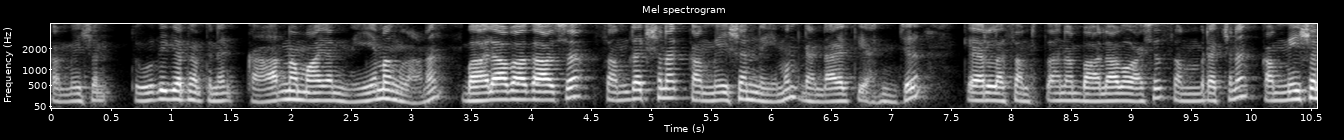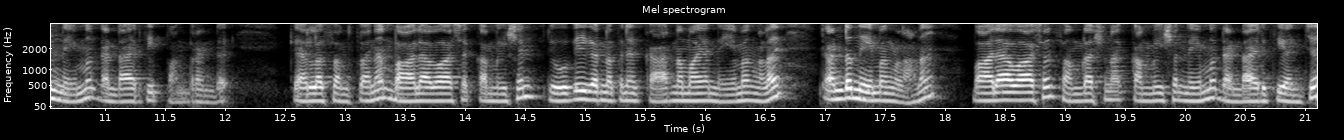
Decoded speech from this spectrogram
കമ്മീഷൻ രൂപീകരണത്തിന് കാരണമായ നിയമങ്ങളാണ് ബാലാവകാശ സംരക്ഷണ കമ്മീഷൻ നിയമം രണ്ടായിരത്തി അഞ്ച് കേരള സംസ്ഥാന ബാലാവകാശ സംരക്ഷണ കമ്മീഷൻ നിയമം രണ്ടായിരത്തി പന്ത്രണ്ട് കേരള സംസ്ഥാന ബാലാവകാശ കമ്മീഷൻ രൂപീകരണത്തിന് കാരണമായ നിയമങ്ങൾ രണ്ട് നിയമങ്ങളാണ്. ബാലാവകാശ സംരക്ഷണ കമ്മീഷൻ നിയമം രണ്ടായിരത്തി അഞ്ച്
